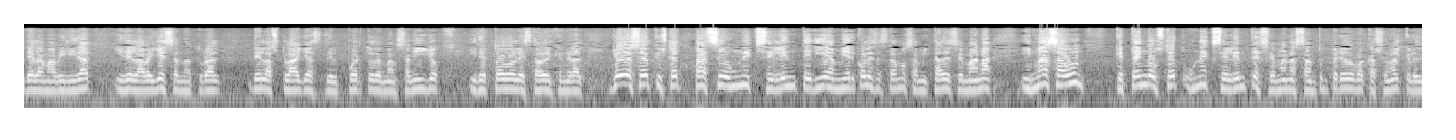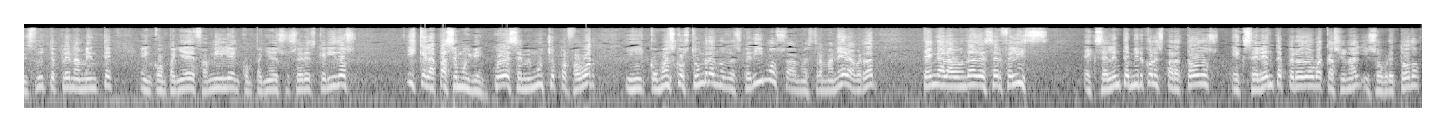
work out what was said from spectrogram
de la amabilidad y de la belleza natural de las playas del puerto de Manzanillo y de todo el estado en general. Yo deseo que usted pase un excelente día miércoles, estamos a mitad de semana y más aún que tenga usted una excelente Semana Santa, un periodo vacacional que lo disfrute plenamente en compañía de familia, en compañía de sus seres queridos y que la pase muy bien. Cuídese mucho, por favor, y como es costumbre nos despedimos a nuestra manera, ¿verdad? Tenga la bondad de ser feliz. Excelente miércoles para todos, excelente periodo vacacional y sobre todo,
